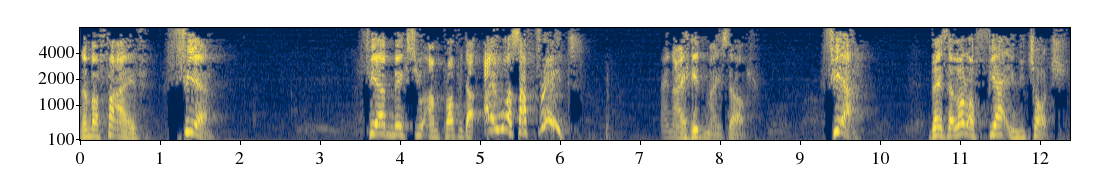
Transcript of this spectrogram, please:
Number five, fear. Fear makes you unprofitable. I was afraid and I hid myself. Fear. There's a lot of fear in the church.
